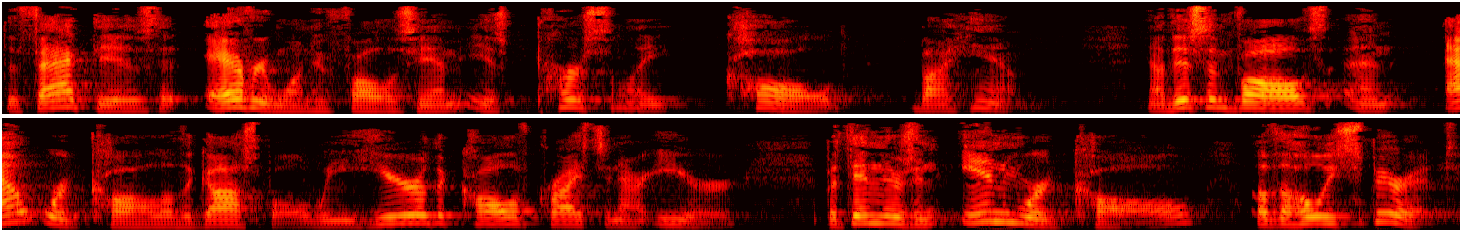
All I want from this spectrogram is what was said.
the fact is that everyone who follows him is personally called by him. Now this involves an outward call of the gospel. We hear the call of Christ in our ear, but then there's an inward call of the Holy Spirit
